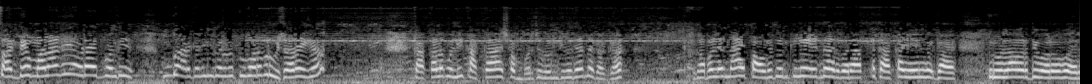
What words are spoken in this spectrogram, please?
सांगते मला नाही एवढा बोलते. बार्गेनिंग करतो तू बरोबर हुशार आहे का काकाला बोलली काका शंभरचे दोन किलो द्या ना काका. का बोलले नाही पावणे दोन किलो येणार बरं. आता काका येईल काय रुलावरती बरोबर.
